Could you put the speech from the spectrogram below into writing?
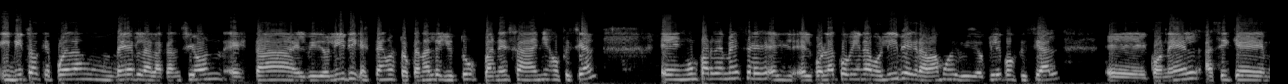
Invito a que puedan verla, la canción, está el video lírico, está en nuestro canal de YouTube, Vanessa Áñez Oficial. En un par de meses el, polaco viene a Bolivia y grabamos el videoclip oficial eh, con él, así que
